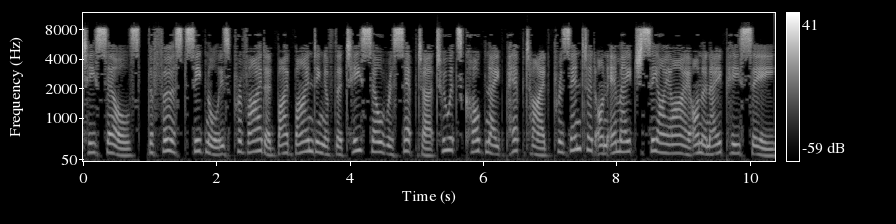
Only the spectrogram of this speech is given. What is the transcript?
T cells. The first signal is provided by binding of the T cell receptor to its cognate peptide presented on MHCII on an APC.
